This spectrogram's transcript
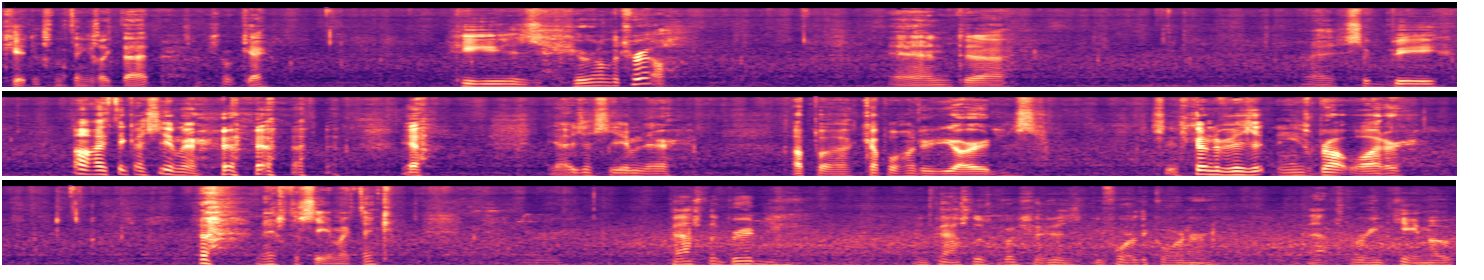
kids and things like that, it's okay. he's here on the trail. And uh, I should be, oh, I think I see him there. yeah, yeah, I just see him there, up a couple hundred yards. So he's come to visit and he's brought water. nice to see him, I think. Past the bridge and past those bushes before the corner. That's where he came out.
